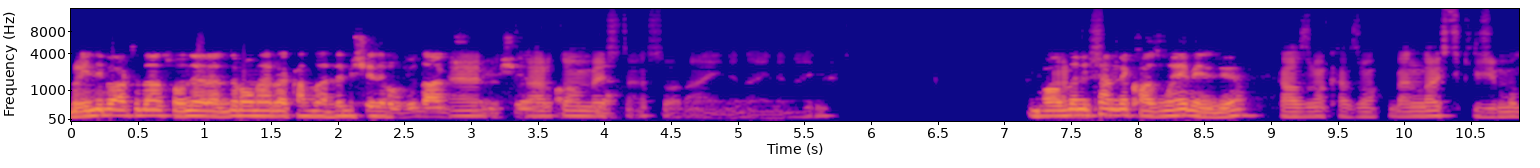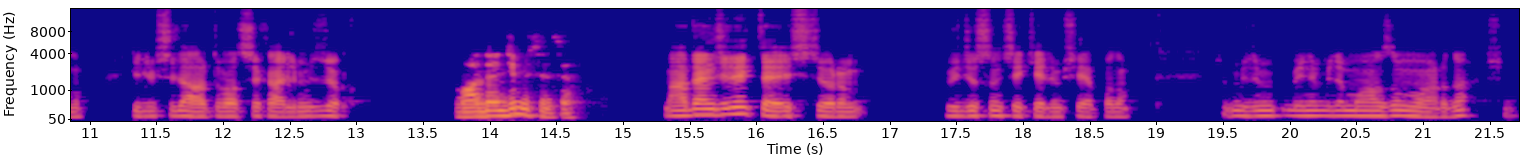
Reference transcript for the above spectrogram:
Belli bir artıdan sonra herhalde Roman rakamlarla bir şeyler oluyor. Daha güçlü Evet, bir şeyler artı falan filan. 15'ten sonra aynen aynen aynen. Bu aldığın item de kazmaya benziyor. Kazma kazma. Ben lifestick'liciyim oğlum. Gidip silah artı basacak halimiz yok. Madenci misin sen? Madencilik de istiyorum. Videosunu çekelim şey yapalım. Şimdi bizim benim bir de muazzım vardı. Şimdi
